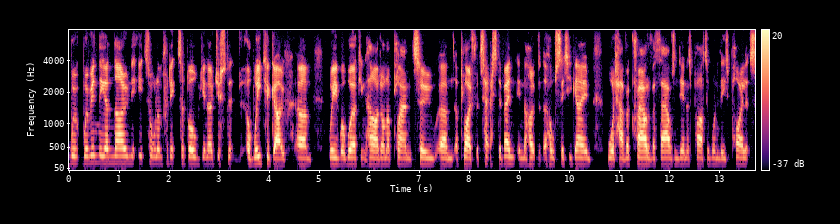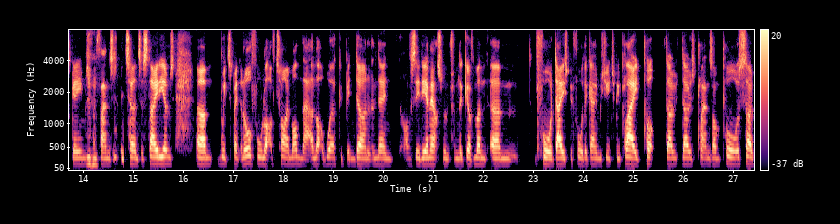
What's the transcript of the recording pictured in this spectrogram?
we're, we're in the unknown. It's all unpredictable. You know, just a, a week ago, um, we were working hard on a plan to um, apply for a test event in the hope that the Hull City game would have a crowd of a thousand in as part of one of these pilot schemes mm-hmm. for fans to return to stadiums. Um, we'd spent an awful lot of time on that. A lot of work had been done, and then obviously the announcement from the government um, four days before the game was due to be played put those, those plans on pause. So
